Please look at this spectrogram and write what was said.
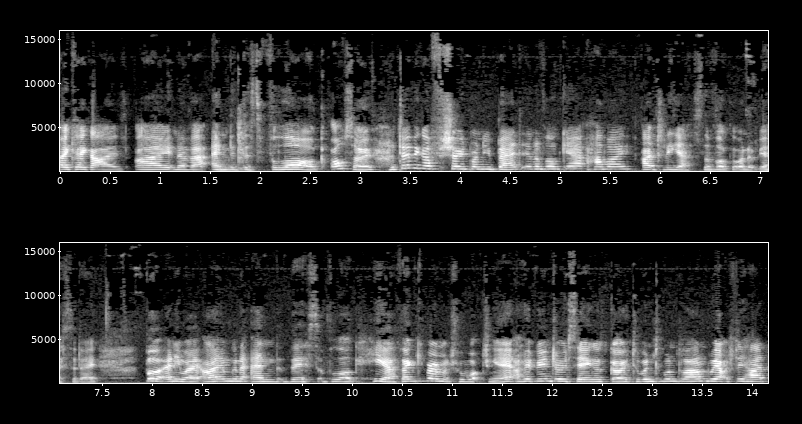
Okay guys, I never ended this vlog. Also, I don't think I've showed my new bed in a vlog yet, have I? Actually, yes, the vlog that went up yesterday. But anyway, I am going to end this vlog here. Thank you very much for watching it. I hope you enjoyed seeing us go to Winter Wonderland. We actually had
